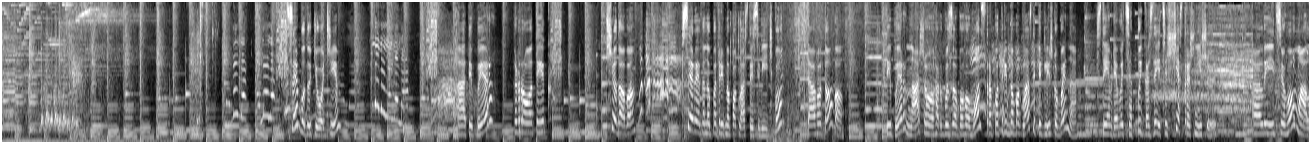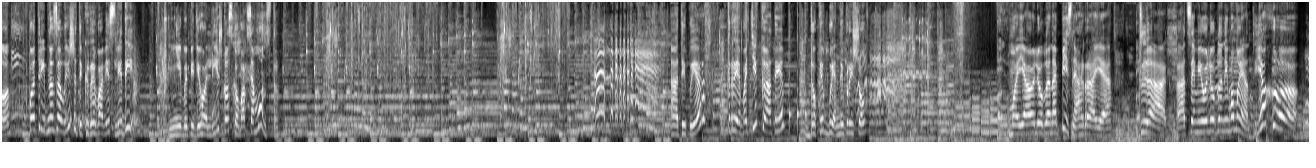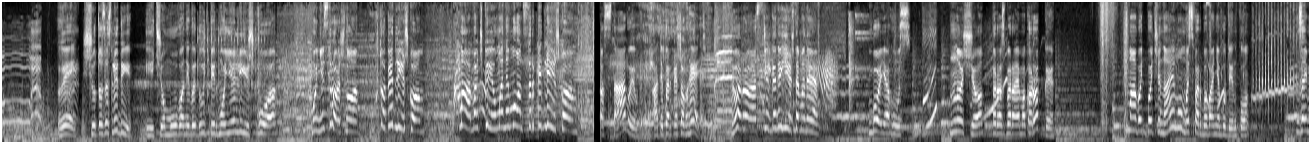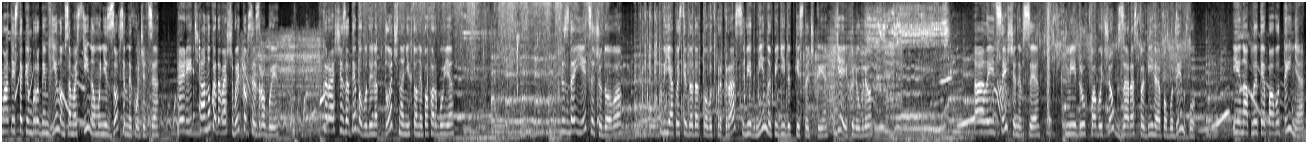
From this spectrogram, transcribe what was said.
Будуть очі. А тепер ротик. Чудово. Всередину потрібно покласти свічку. Та готово. Тепер нашого гарбузового монстра потрібно покласти під ліжко Бена. З темряви ця пика здається ще страшнішою. Але і цього мало. Потрібно залишити криваві сліди. Ніби під його ліжко сховався монстр. А тепер треба тікати, доки Бен не прийшов. Моя улюблена пісня грає. Так, а це мій улюблений момент. Яхо! Ей, що то за сліди? І чому вони ведуть під моє ліжко? Мені страшно. Хто під ліжком? Мамочки, у мене монстр під ліжком. Поставив, а тепер пішов геть. Гаразд, тільки не їжте мене. Боягуз. Ну що, розбираємо коробки? Мабуть, починаємо ми з фарбування будинку. Займатись таким брудним ділом самостійно мені зовсім не хочеться. Річ, а ну-ка давай швидко все зроби. Краще за тебе будинок точно ніхто не пофарбує. Здається, чудово. В якості додаткових прикрас відмінно підійдуть кісточки. Я їх люблю. Але і це ще не все. Мій друг павучок зараз побігає по будинку і наплете павутиння,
